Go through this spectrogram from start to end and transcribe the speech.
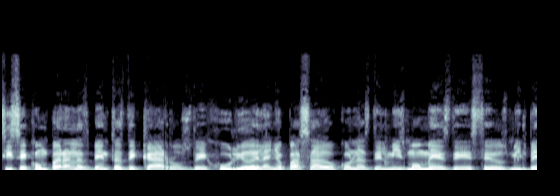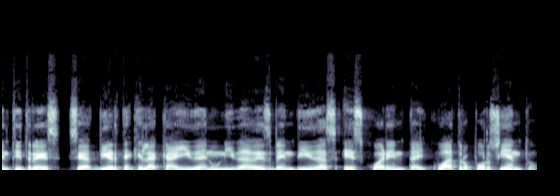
Si se comparan las ventas de carros de julio del año pasado con las del mismo mes de este 2023, se advierte que la caída en unidades vendidas es 44%.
